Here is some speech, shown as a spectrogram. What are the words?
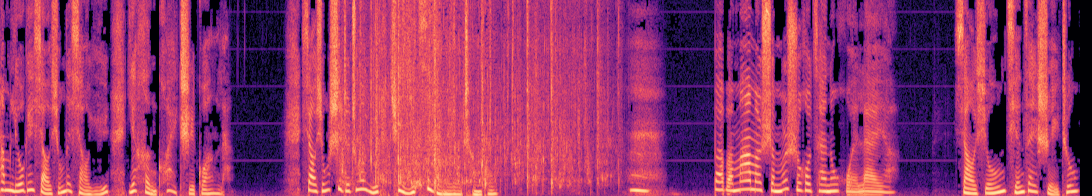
他们留给小熊的小鱼也很快吃光了。小熊试着捉鱼，却一次也没有成功。嗯，爸爸妈妈什么时候才能回来呀？小熊潜在水中，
